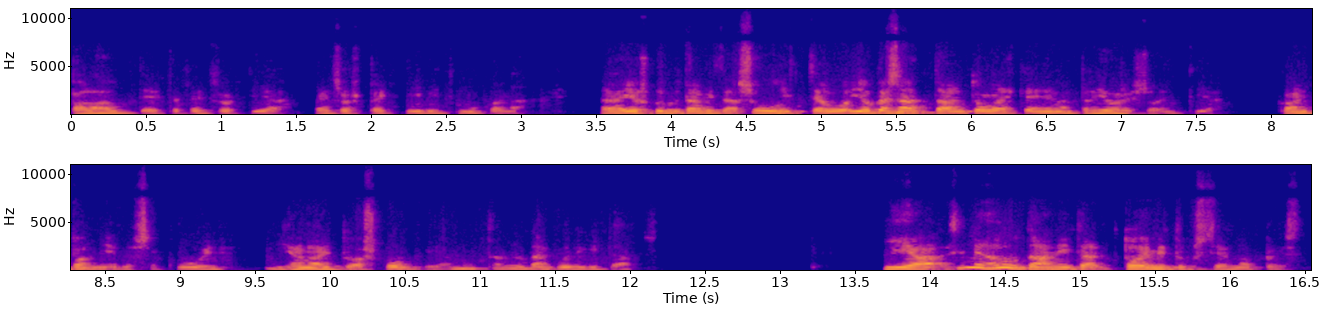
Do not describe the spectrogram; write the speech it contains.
palautteet ja retrospektiivit mukana. Joskus me tarvitaan suunnittelua, joka saattaa nyt olla ehkä enemmän priorisointia kanban mielessä kuin ihan aitoa Scrumia, mutta jotain kuitenkin tällaista. Ja sitten me halutaan niitä toimituksia nopeasti.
